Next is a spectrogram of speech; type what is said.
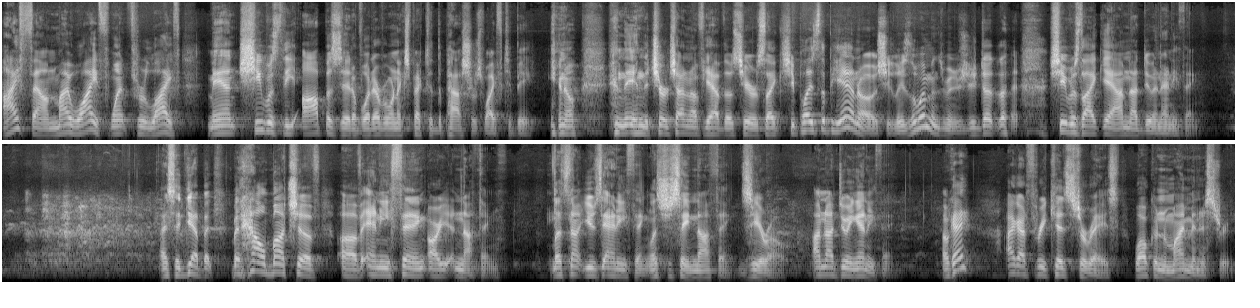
I found my wife went through life. Man, she was the opposite of what everyone expected the pastor's wife to be. You know, in the, in the church, I don't know if you have those here. It's like she plays the piano, she leads the women's ministry. She, does, she was like, Yeah, I'm not doing anything. I said, Yeah, but, but how much of, of anything are you? Nothing. Let's not use anything. Let's just say nothing, zero. I'm not doing anything. Okay? I got three kids to raise. Welcome to my ministry.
